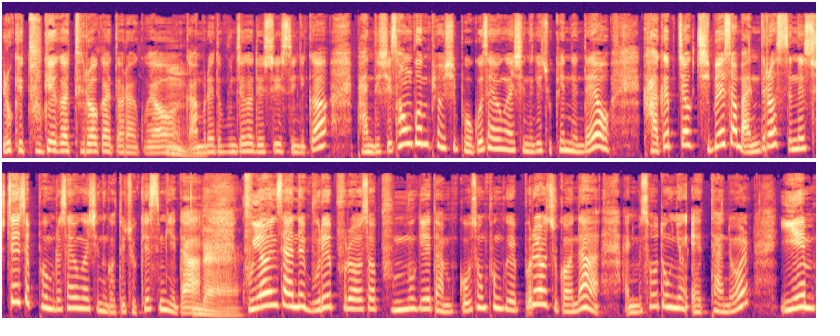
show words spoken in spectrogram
이렇게 두 개가 들어가더라고요. 음. 그러니까 아무래도 문제가 될 수 있으니까 반드시 성분 표시 보고 사용하시는 게 좋겠는데요. 가급적 집에서 만들어 쓰는 수제 제품으로 사용하시는 것도 좋겠습니다. 네. 구연산을 물에 풀어서 분무기에 담고 송풍구에 뿌려주거나 아니면 소독용 에탄올, EM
